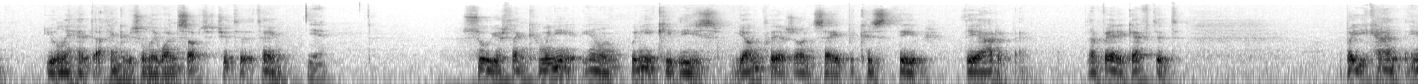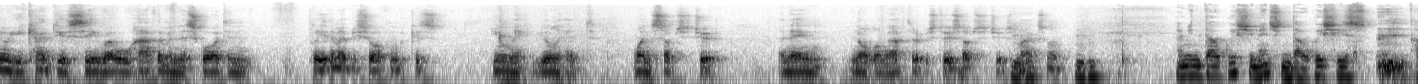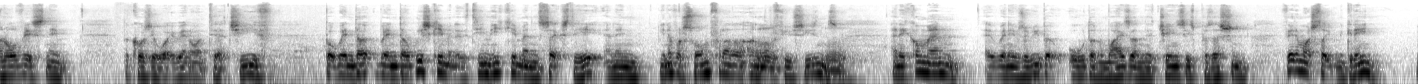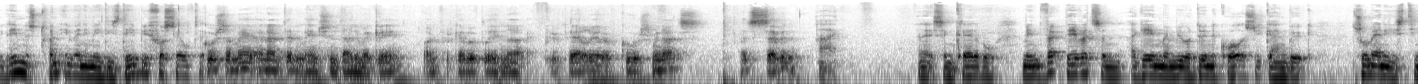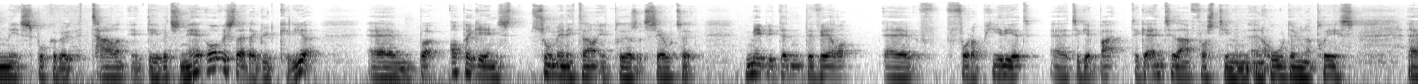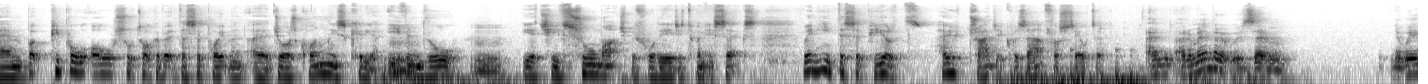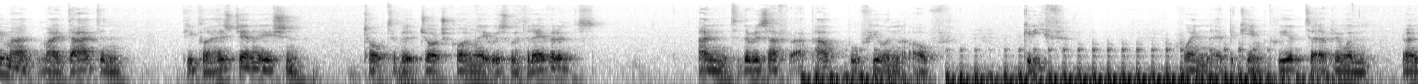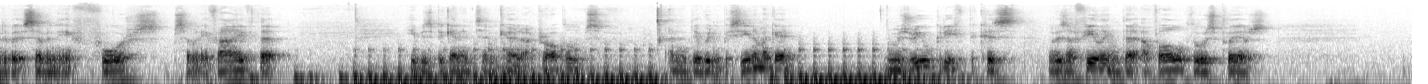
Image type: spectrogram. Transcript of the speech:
you only had I think it was only one substitute at the time. Yeah. So you're thinking we need, you know, we need to keep these young players on side because they they are they're very gifted. But you can't, you know, you can't just say, well, we'll have them in the squad and play them every so often because you only you only had one substitute, and then not long after it was two substitutes mm-hmm. maximum. Mm-hmm. I mean, Dalglish, you mentioned Dalglish, he's an obvious name because of what he went on to achieve. But when Dal- when Dalglish came into the team, he came in in '68, and then you never saw him for another, another mm. few seasons. Mm. And he come in uh, when he was a wee bit older and wiser, and they changed his position, very much like McGrain. McGrain was 20 when he made his debut for Celtic. Of course, I meant, and I didn't mention Danny McGrain, unforgivably, in that group earlier. Of course, I mean that's that's seven. Aye. And it's incredible. I mean, Vic Davidson, again, when we were doing the Quality Street Gang book, so many of his teammates spoke about the talented Davidson. He obviously had a good career, um, but up against so many talented players at Celtic, maybe didn't develop uh, for a period uh, to get back to get into that first team and, and hold down a place. Um, but people also talk about disappointment uh, George Connelly's career, even though he achieved so much before the age of 26. When he disappeared, how tragic was that for Celtic? And I remember it was um, the way my, my dad and people of his generation talked about George Conley, it was with reverence. And there was a, a palpable feeling of grief when it became clear to everyone around about 74, 75 that he was beginning to encounter problems and they wouldn't be seeing him again. It was real grief because there was a feeling that of all of those players,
